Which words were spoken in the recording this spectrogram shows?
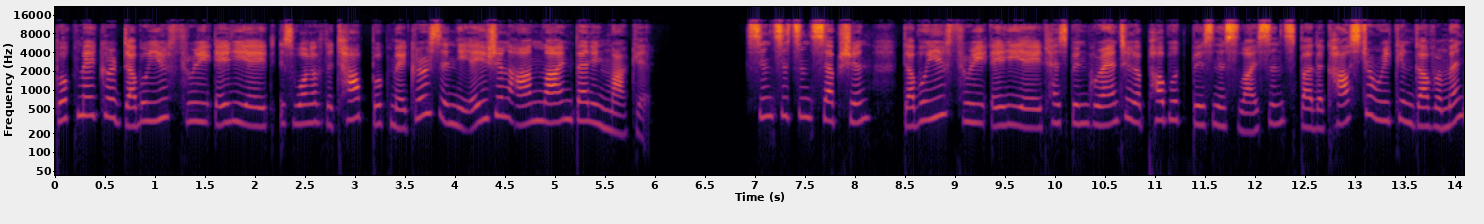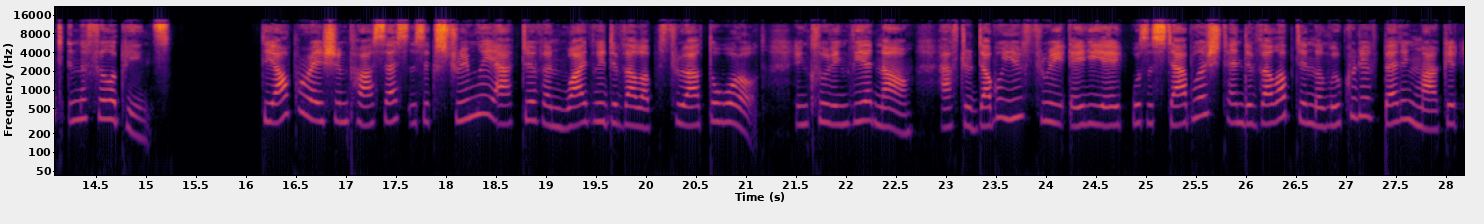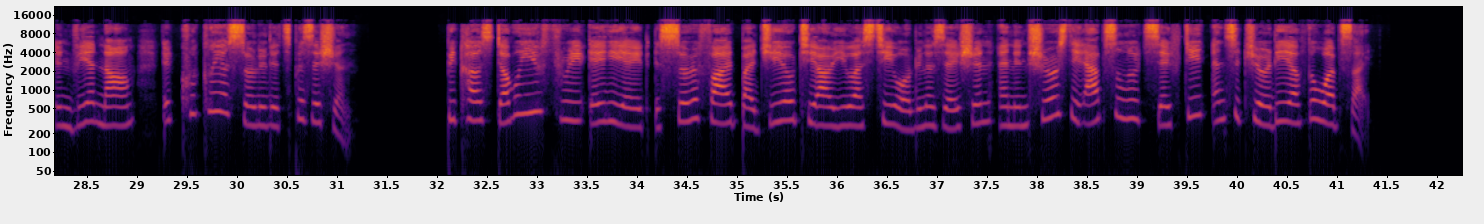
Bookmaker W388 is one of the top bookmakers in the Asian online betting market. Since its inception, W388 has been granted a public business license by the Costa Rican government in the Philippines. The operation process is extremely active and widely developed throughout the world, including Vietnam, after W388 was established and developed in the lucrative betting market in Vietnam, it quickly asserted its position. Because W388 is certified by GeoTrust organization and ensures the absolute safety and security of the website.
